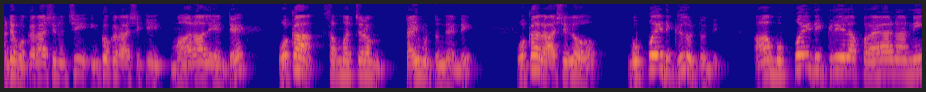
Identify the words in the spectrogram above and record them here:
అంటే ఒక రాశి నుంచి ఇంకొక రాశికి మారాలి అంటే ఒక సంవత్సరం టైం ఉంటుంది అండి. ఒక రాశిలో ముప్పై డిగ్రీలు ఉంటుంది. ఆ ముప్పై డిగ్రీల ప్రయాణాన్ని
